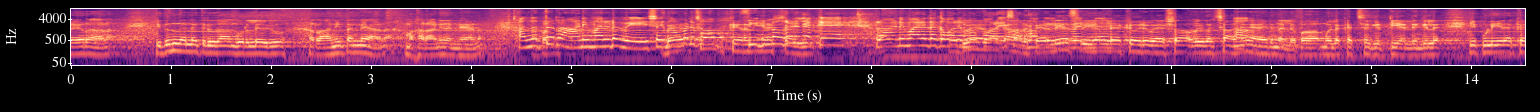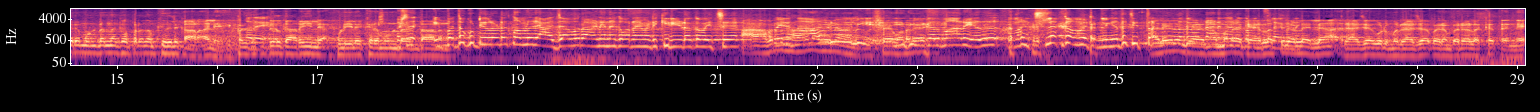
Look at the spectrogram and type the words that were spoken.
റെയറാണ്. ഇതും തന്നെ തിരുവിതാംകൂറിലെ ഒരു റാണി തന്നെയാണ് മഹാറാണി തന്നെയാണ്. അന്നത്തെ റാണിമാരുടെ വേഷം. നമ്മളിപ്പോ സിനിമകളിലൊക്കെ റാണിമാരെന്നൊക്കെ പറയുമ്പോൾ കേരളീയ സ്ത്രീകളുടെയൊക്കെ ഒരു വേഷ വിതർച്ച അങ്ങനെയായിരുന്നല്ലോ. ഇപ്പൊ മുലക്കച്ച കിട്ടി അല്ലെങ്കിൽ ഈ കുളിയിലക്കരം ഉണ്ടെന്നൊക്കെ പറഞ്ഞ് നമുക്ക് ഇതിൽ കാണാം അല്ലെ? ഇപ്പോഴത്തെ. കുട്ടികൾക്ക് അറിയില്ല കുളിയിലക്കരം ഉണ്ട് ഇപ്പോഴത്തെ കുട്ടികളോടൊക്കെ നമ്മൾ രാജാവ് റാണി എന്നൊക്കെ പറഞ്ഞ വേണ്ടി കിരീടമൊക്കെ വെച്ച് വരുന്ന ആ ഒരു രീതിയിലേക്ക് അത് മാറി. അത് മനസ്സിലാക്കാൻ ഇങ്ങനത്തെ ചിത്രങ്ങൾ കേരളത്തിലുള്ള എല്ലാ രാജാ രാജകുടുംബ രാജാ പരമ്പരകളൊക്കെ തന്നെ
